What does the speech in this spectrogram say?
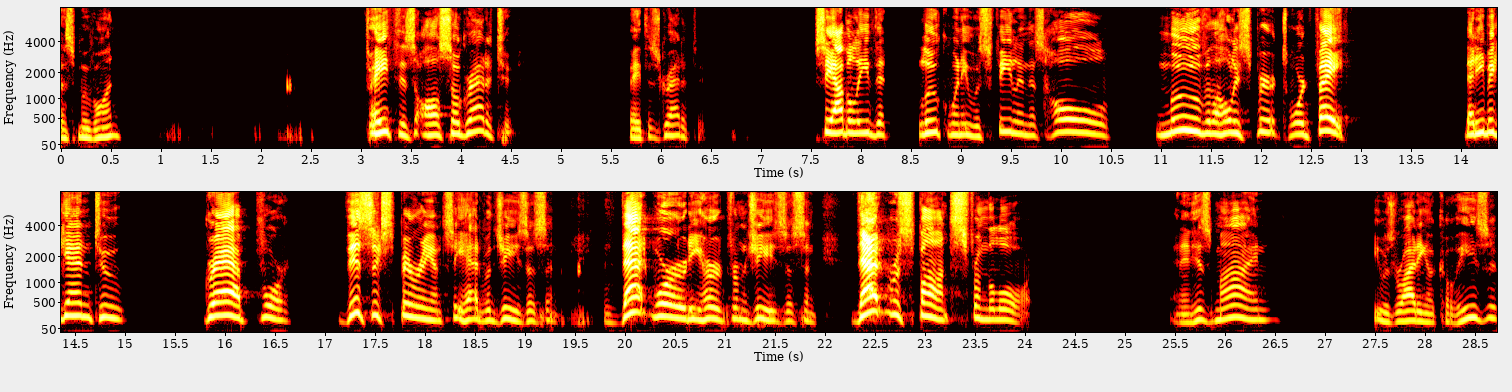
Let's move on. Faith is also gratitude. Faith is gratitude. See, I believe that Luke, when he was feeling this whole move of the Holy Spirit toward faith, that he began to grab for this experience he had with Jesus and that word he heard from Jesus and that response from the Lord. And in his mind, he was writing a cohesive,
